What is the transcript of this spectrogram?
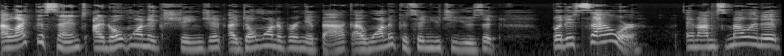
I like the scent. I don't want to exchange it. I don't want to bring it back. I want to continue to use it. But it's sour. And I'm smelling it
